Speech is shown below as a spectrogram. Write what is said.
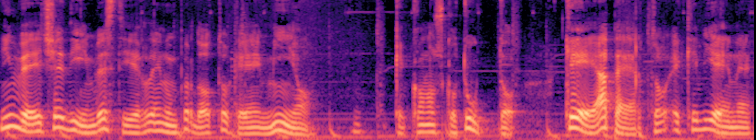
invece di investirle in un prodotto che è mio, che conosco tutto, che è aperto e che viene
